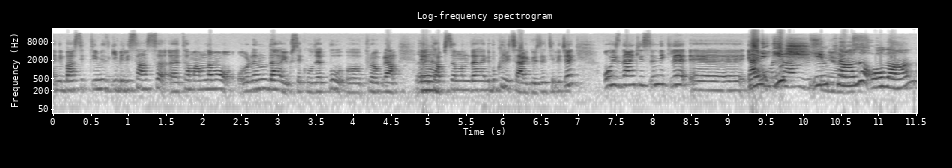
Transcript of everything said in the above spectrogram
hani bahsettiğimiz gibi lisansı e, tamamlama oranı daha yüksek olacak bu e, program e, Evet. kapsamında hani bu kriter gözetilecek. O yüzden kesinlikle e, iş Yani iş imkanı olan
